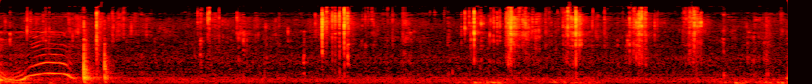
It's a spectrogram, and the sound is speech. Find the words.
อ อ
